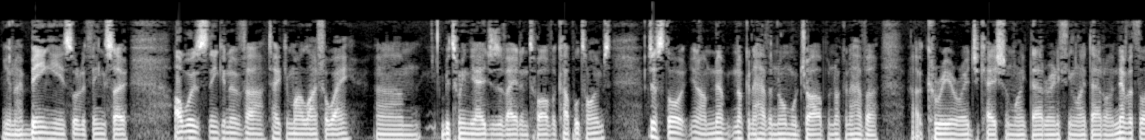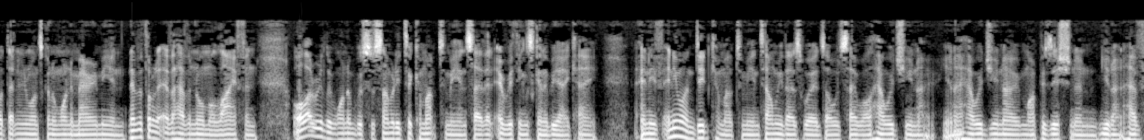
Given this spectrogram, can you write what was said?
you know, being here, sort of thing. So I was thinking of uh, taking my life away um, between the ages of eight and twelve a couple times. Just thought, you know, I'm not going to have a normal job. I'm not going to have a, a career or education like that or anything like that. I never thought that anyone's going to want to marry me, and never thought I'd ever have a normal life. And all I really wanted was for somebody to come up to me and say that everything's going to be okay. And if anyone did come up to me and tell me those words, I would say, well, how would you know? You know, how would you know my position and you don't have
